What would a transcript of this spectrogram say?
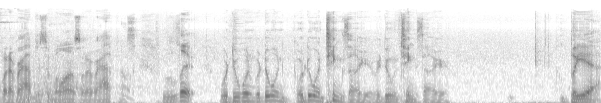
Whatever happens to Mulan is whatever happens. Lit. We're doing, we're doing, we're doing things out here. We're doing things out here. But yeah,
